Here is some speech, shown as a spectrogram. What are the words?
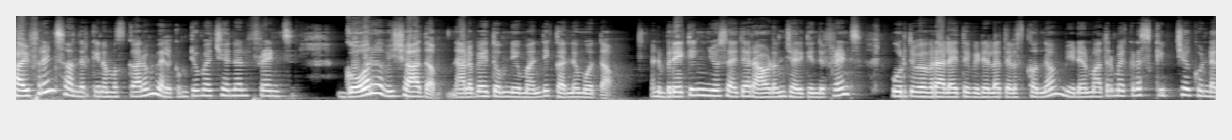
హాయ్ ఫ్రెండ్స్ అందరికీ నమస్కారం. Welcome to my channel friends. ఘోర విషాదం నలభై తొమ్మిది మంది కన్నుమూత. అండ్ బ్రేకింగ్ న్యూస్ అయితే రావడం జరిగింది ఫ్రెండ్స్. పూర్తి వివరాలు అయితే వీడియోలో తెలుసుకుందాం. వీడియోని మాత్రం ఎక్కడ స్కిప్ చేయకుండా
